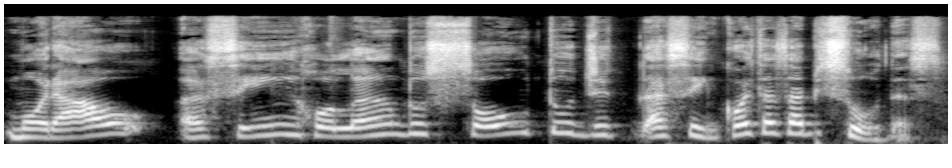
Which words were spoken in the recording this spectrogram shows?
moral assim, rolando solto de, assim, coisas absurdas.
